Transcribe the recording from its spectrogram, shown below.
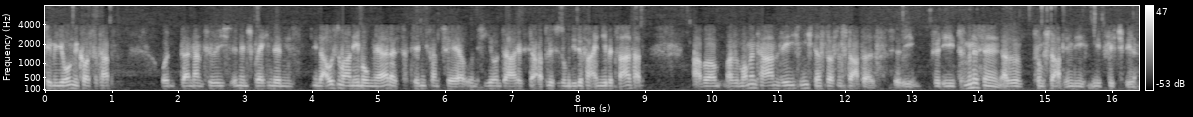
10 Millionen gekostet hat und dann natürlich in entsprechenden in der Außenwahrnehmung, ja, das ist nicht Transfer und hier und da ist der Ablösesumme, die der Verein je bezahlt hat. Aber also momentan sehe ich nicht, dass das ein Starter ist für die, für die, zumindest in, also zum Start in die, in die Pflichtspiele.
